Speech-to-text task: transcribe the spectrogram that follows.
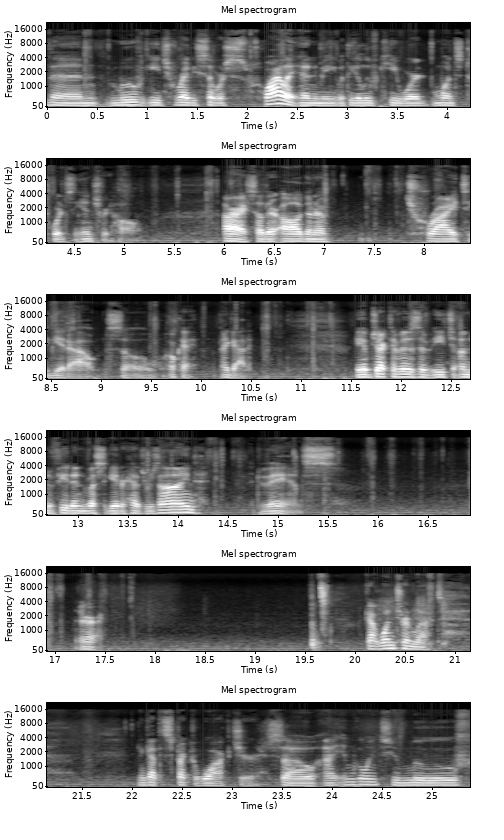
Then move each ready Silver Twilight enemy with the aloof keyword once towards the entry hall. All right, so they're all going to try to get out. So, okay, I got it. The objective is if each undefeated investigator has resigned, advance. All right. Got one turn left. And got the Spectral Watcher. So I am going to move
